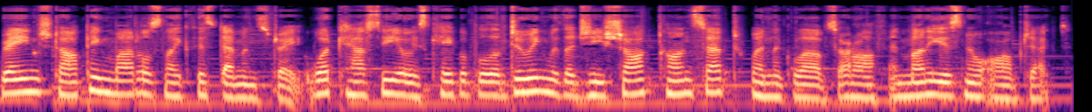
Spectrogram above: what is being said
range-topping models like this demonstrate what Casio is capable of doing with a G-Shock concept when the gloves are off and money is no object.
